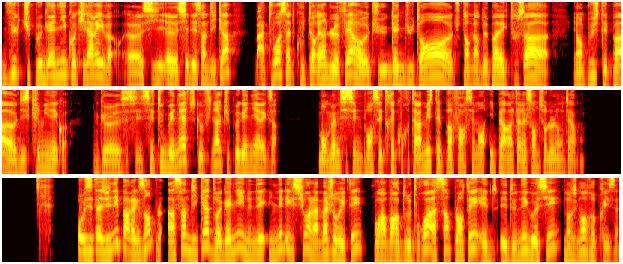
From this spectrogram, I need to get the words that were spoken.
vu que tu peux gagner quoi qu'il arrive, euh, si euh, des syndicats, bah toi ça te coûte rien de le faire, euh, tu gagnes du temps, euh, tu t'emmerdes pas avec tout ça, et en plus t'es pas discriminé quoi. Donc c'est c'est tout bénéf parce qu'au final tu peux gagner avec ça. Bon, même si c'est une pensée très court-termiste et pas forcément hyper intéressante sur le long terme. Aux États-Unis, par exemple, un syndicat doit gagner une, élection à la majorité pour avoir le droit à s'implanter et, de négocier dans une entreprise.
